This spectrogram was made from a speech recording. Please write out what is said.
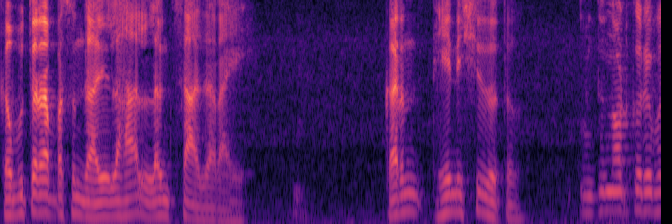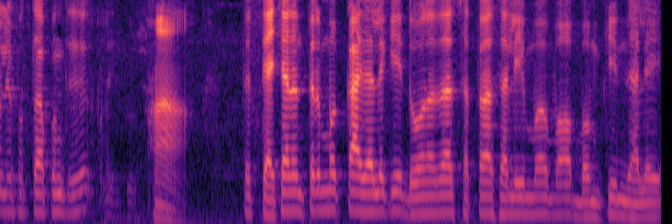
कबुतरापासून झालेला हा लंग्सचा आजार आहे. कारण हे निश्चित होतं. तू नॉट करेबल फक्त आपण ते हां. तर त्याच्यानंतर मग काय झालं की दोन हजार सतरा साली मग बा बमकीन झाले.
